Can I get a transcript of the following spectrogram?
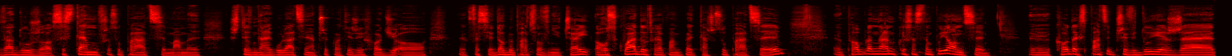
za dużo systemów czasu pracy, mamy sztywne regulacje, na przykład jeżeli chodzi o kwestię doby pracowniczej, o rozkłady, które pan pyta, czasu pracy. Problem na rynku jest następujący. Kodeks pracy przewiduje, że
